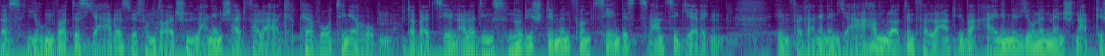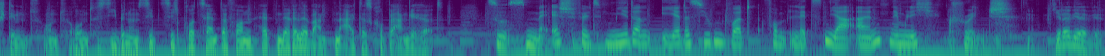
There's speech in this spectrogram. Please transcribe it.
Das Jugendwort des Jahres wird vom deutschen Langenscheidt Verlag per Voting erhoben. Dabei zählen allerdings nur die Stimmen von 10- bis 20-Jährigen. Im vergangenen Jahr haben laut dem Verlag über eine Million Menschen abgestimmt und rund 77 Prozent davon hätten der relevanten Altersgruppe angehört. Zu Smash fällt mir dann eher das Jugendwort vom letzten Jahr ein, nämlich cringe. Jeder wie er will.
